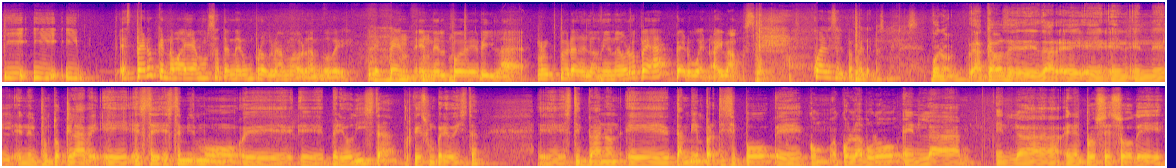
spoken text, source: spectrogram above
Y, y- y espero que no vayamos a tener un programa hablando de Le Pen en el poder y la ruptura de la Unión Europea, pero bueno, ahí vamos. ¿Cuál es el papel de los medios? Bueno, acabas de dar eh, en, en el, en el punto clave. Eh, este, este mismo eh, eh, periodista, porque es un periodista, eh, Steve Bannon, eh, también participó, eh, colaboró en, la, en, la, en el proceso de,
